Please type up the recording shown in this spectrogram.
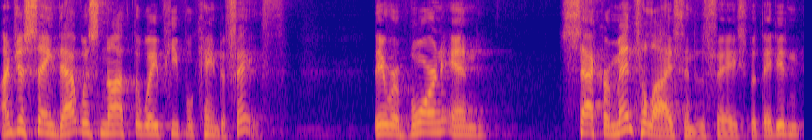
I'm just saying that was not the way people came to faith. They were born and sacramentalized into the faith, but they didn't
